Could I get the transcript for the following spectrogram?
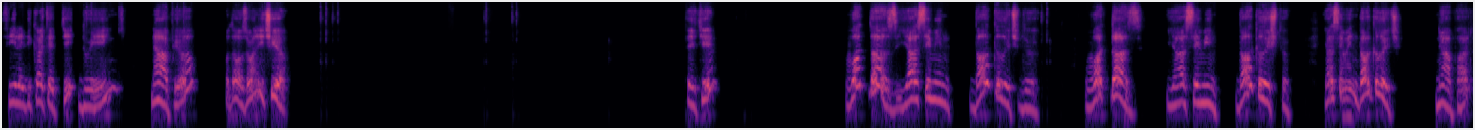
Fiile dikkat ettik. Doing. Ne yapıyor? O da o zaman içiyor. Peki. What does Yasemin Dalkılıç do? What does Yasemin Dalkılıç do? Yasemin Dalkılıç ne yapar?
